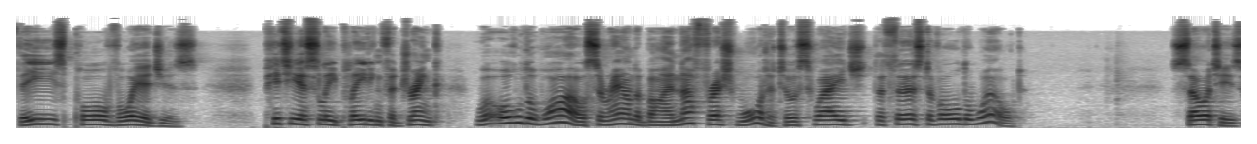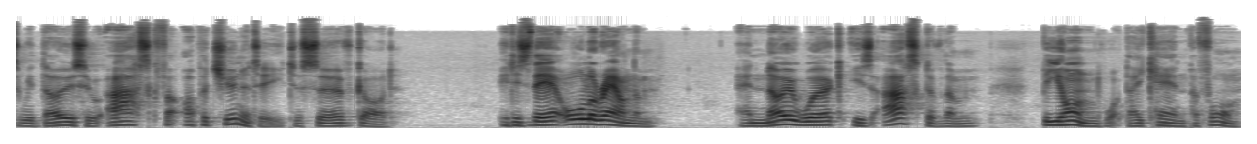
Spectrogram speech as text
These poor voyagers, piteously pleading for drink, were all the while surrounded by enough fresh water to assuage the thirst of all the world. So it is with those who ask for opportunity to serve God. It is there all around them, and no work is asked of them beyond what they can perform.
